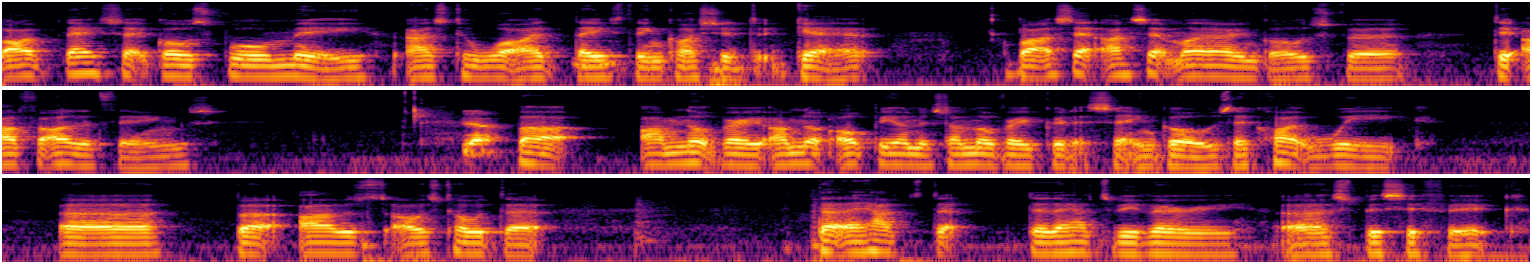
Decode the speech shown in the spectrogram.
I've they set goals for me as to what I, they think I should get, but I set I set my own goals for uh, for other things. Yeah. But I'm not very. I'm not. I'll be honest. I'm not very good at setting goals. They're quite weak. Uh, but I was I was told that that they have that they have to be very uh, specific.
